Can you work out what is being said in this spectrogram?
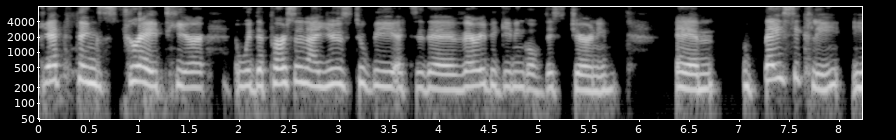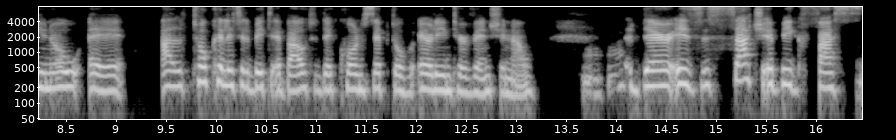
get things straight here with the person I used to be at the very beginning of this journey. Um, basically, you know, uh, I'll talk a little bit about the concept of early intervention now. Mm-hmm. There is such a big fuss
